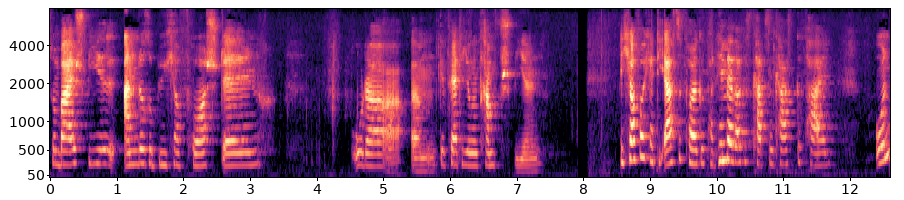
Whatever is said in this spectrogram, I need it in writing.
zum Beispiel andere Bücher vorstellen oder ähm, Gefährte junge Kampf spielen. Ich hoffe, euch hat die erste Folge von Himbeerberges Katzencast gefallen. Und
